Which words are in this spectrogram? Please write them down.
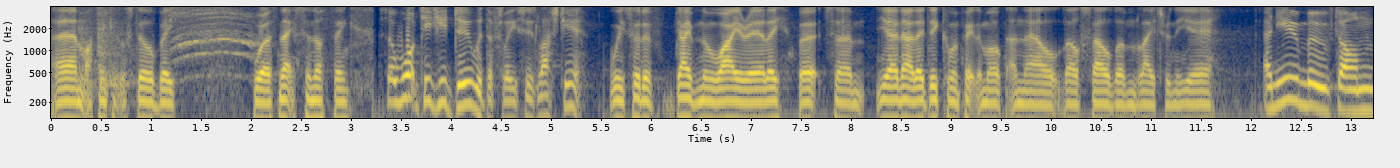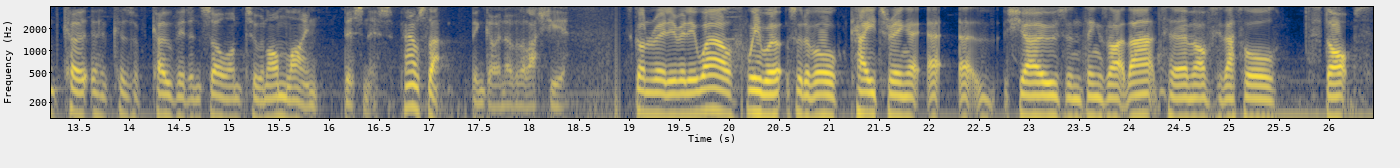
Um, I think it'll still be worth next to nothing. So, what did you do with the fleeces last year? We sort of gave them away, really. But um, yeah, no, they did come and pick them up, and they'll they'll sell them later in the year. And you moved on because uh, of COVID and so on to an online business. How's that been going over the last year? It's gone really, really well. We were sort of all catering at, at, at shows and things like that. Um, obviously, that all stopped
